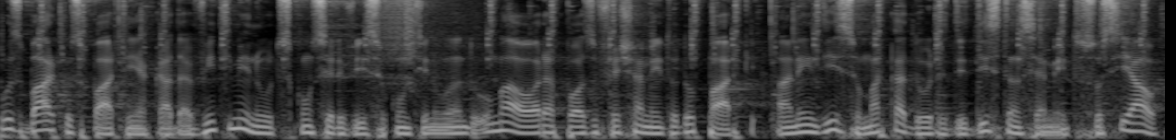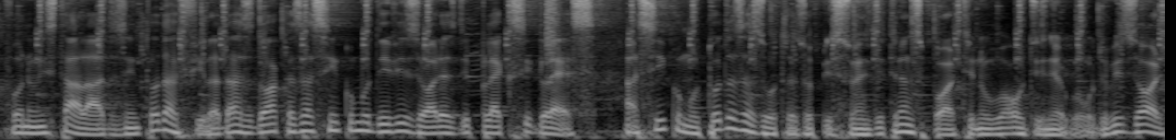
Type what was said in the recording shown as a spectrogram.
Os barcos partem a cada 20 minutos, com serviço continuando uma hora após o fechamento do parque. Além disso, marcadores de distanciamento social foram instalados em toda a fila das docas, assim como divisórias de plexiglass. Assim como todas as outras opções de transporte no Walt Disney World Resort,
